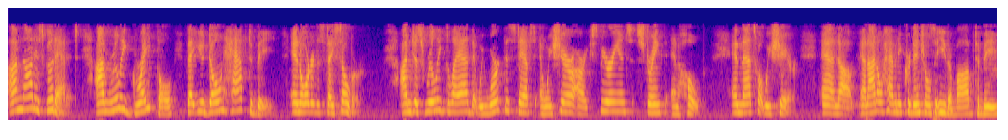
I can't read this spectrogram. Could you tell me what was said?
I'm not as good at it. I'm really grateful that you don't have to be in order to stay sober. I'm just really glad that we work the steps and we share our experience, strength, and hope. And that's what we share and uh, and I don't have any credentials either, Bob, to be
